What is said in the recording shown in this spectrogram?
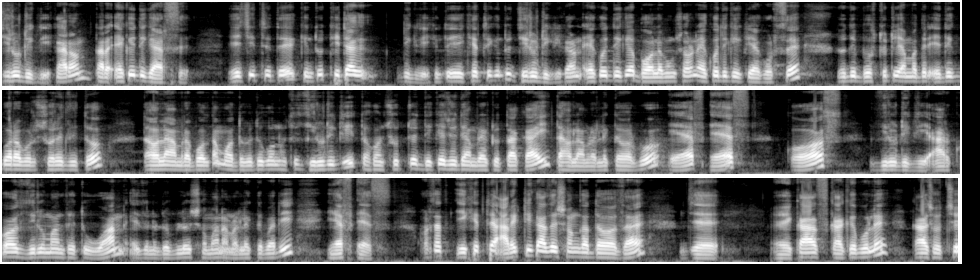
জিরো ডিগ্রি কারণ তারা একই দিকে আসছে। এই চিত্রেতে কিন্তু থিটা ডিগ্রি কিন্তু এই ক্ষেত্রে কিন্তু জিরো ডিগ্রি কারণ একই দিকে বল এবং স্মরণ একই দিকে ক্রিয়া করছে। যদি বস্তুটি আমাদের এদিক বরাবর সরে দিত, তাহলে আমরা বলতাম মধ্যবর্তী কোণ হচ্ছে জিরো ডিগ্রি তখন সূত্রের দিকে যদি আমরা একটু তাকাই, তাহলে আমরা লিখতে পারব F S cos zero degree আর কস জিরো মান যেহেতু ওয়ান এই জন্য ডব্লিউ সমান আমরা লিখতে পারি এফ এস অর্থাৎ এক্ষেত্রে আরেকটি কাজের সংজ্ঞা দেওয়া যায় যে কাজ কাকে বলে? কাজ হচ্ছে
